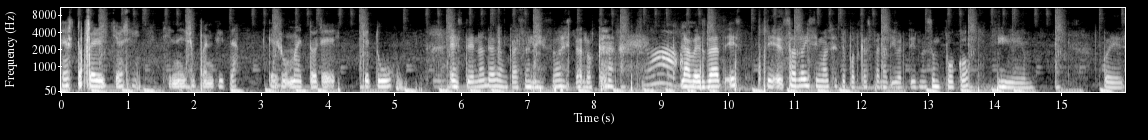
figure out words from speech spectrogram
esto, pero ya sí tiene su pandita, que es un maestro de que tú. Este, no le hagan caso en eso, está loca. La verdad es Solo hicimos este podcast para divertirnos un poco y pues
